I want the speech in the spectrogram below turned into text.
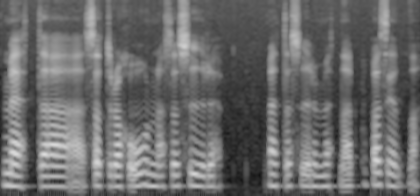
mäta saturation, alltså syre, mäta syremättnad på patienterna.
